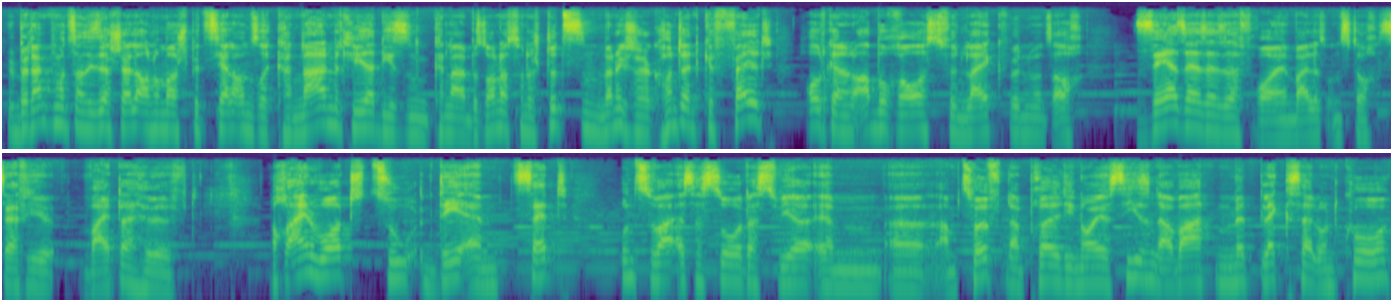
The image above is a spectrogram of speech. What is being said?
Wir bedanken uns an dieser Stelle auch nochmal speziell an unsere Kanalmitglieder, die diesen Kanal besonders unterstützen. Wenn euch euer Content gefällt, haut gerne ein Abo raus. Für ein Like würden wir uns auch sehr, sehr, sehr, sehr freuen, weil es uns doch sehr viel weiterhilft. Noch ein Wort zu DMZ. Und zwar ist es so, dass wir im, äh, am 12. April die neue Season erwarten mit Black Cell und Co.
